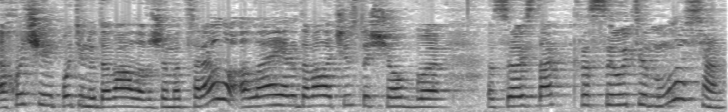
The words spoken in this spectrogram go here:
Е, Хоч і потім додавала вже моцарелу, але я додавала чисто, щоб це ось так красиво тянулося.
